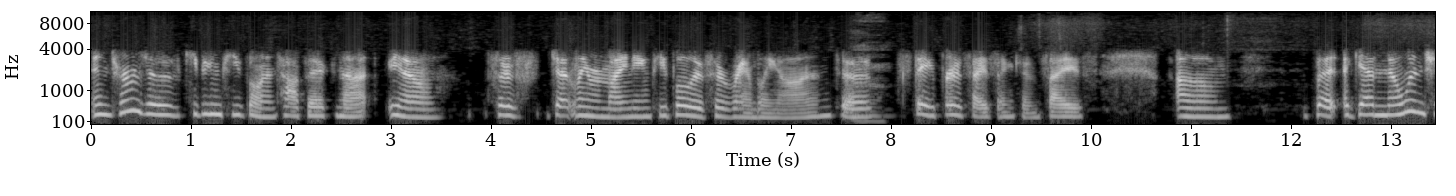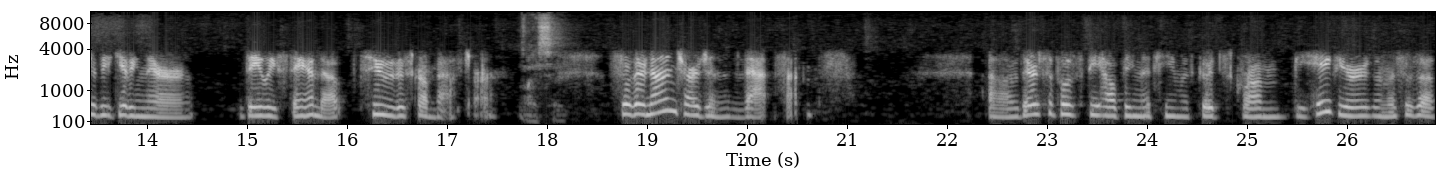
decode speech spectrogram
in terms of keeping people on topic, not, you know, sort of gently reminding people if they're rambling on to Mhm. Stay precise and concise. Um, but again, no one should be giving their daily stand up to the Scrum Master. I see. So they're not in charge in that sense. Uh, they're supposed to be helping the team with good Scrum behaviors, and this is a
